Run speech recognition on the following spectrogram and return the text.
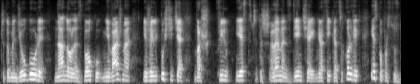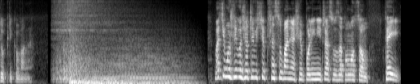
Czy to będzie u góry, na dole, z boku, nieważne. Jeżeli puścicie, Wasz film jest, czy też element, zdjęcie, grafika, cokolwiek, jest po prostu zduplikowane. Macie możliwość oczywiście przesuwania się po linii czasu za pomocą tej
